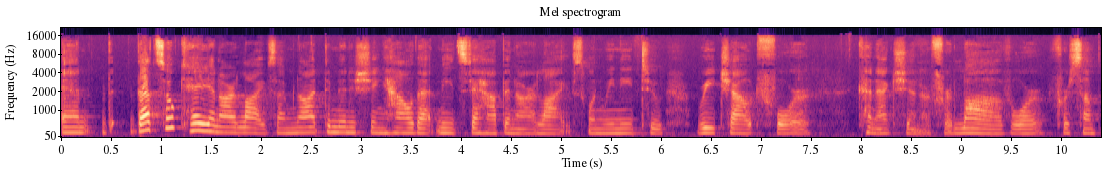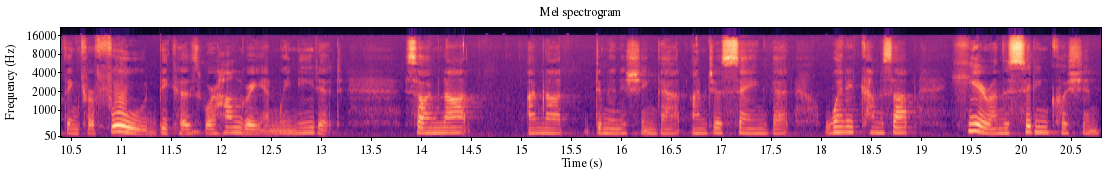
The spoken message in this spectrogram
And th- that's okay in our lives. I'm not diminishing how that needs to happen in our lives when we need to reach out for connection or for love or for something for food because we're hungry and we need it. So I'm not I'm not diminishing that. I'm just saying that when it comes up here on the sitting cushion,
